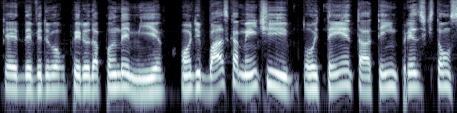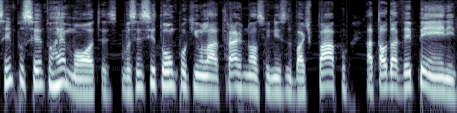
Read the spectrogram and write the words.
que é devido ao período da pandemia, onde basicamente 80 tem empresas que estão 100% remotas. Você citou um pouquinho lá atrás, no nosso início do bate-papo, a tal da VPN.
